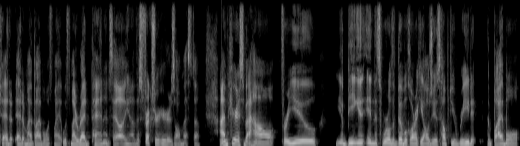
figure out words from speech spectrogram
To edit edit my Bible with my with my red pen and say, oh, you know, the structure here is all messed up. I'm curious about how for you you know being in, in, this world of biblical archaeology has helped you read the bible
